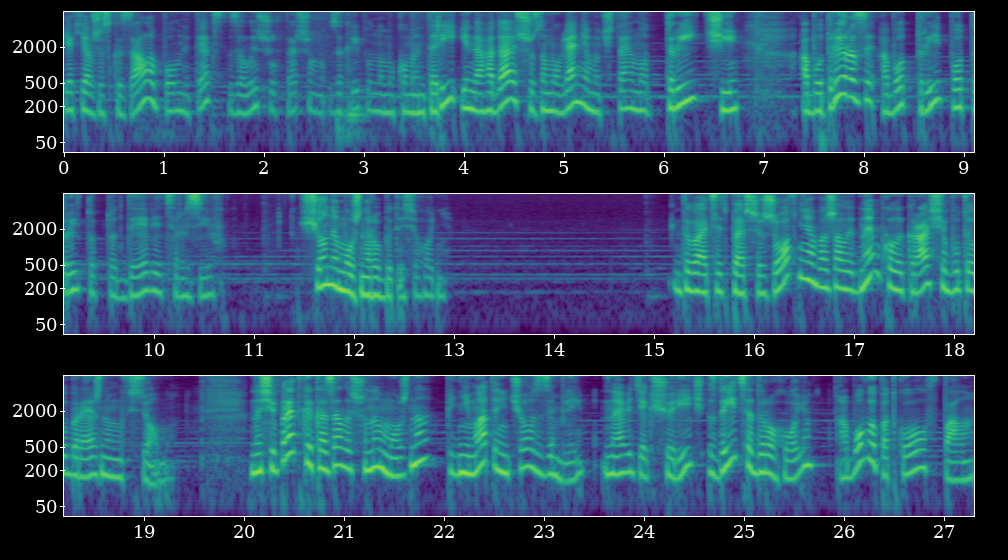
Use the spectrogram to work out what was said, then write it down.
Як я вже сказала, повний текст залишу в першому закріпленому коментарі і нагадаю, що замовляння ми читаємо тричі, або три рази, або три по три, тобто дев'ять разів. Що не можна робити сьогодні? 21 жовтня вважали днем, коли краще бути обережним у всьому. Наші предки казали, що не можна піднімати нічого з землі, навіть якщо річ здається дорогою або випадково впала.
